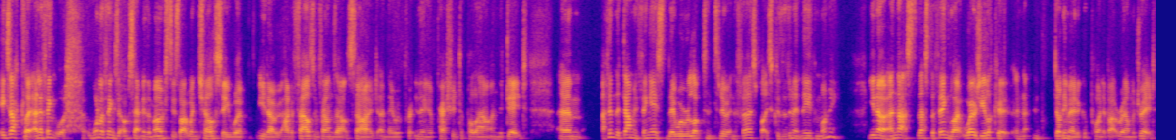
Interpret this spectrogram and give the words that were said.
exactly. And I think one of the things that upset me the most is like when Chelsea were, you know, had a thousand fans outside and they were pre- they were pressured to pull out, and they did. Um, I think the damning thing is they were reluctant to do it in the first place because they didn't need the money. You know, and that's that's the thing. Like, whereas you look at, and Donny made a good point about Real Madrid,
